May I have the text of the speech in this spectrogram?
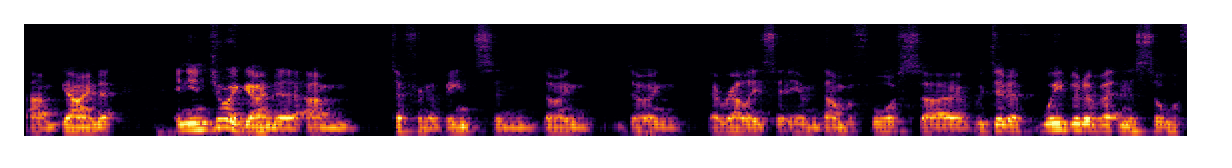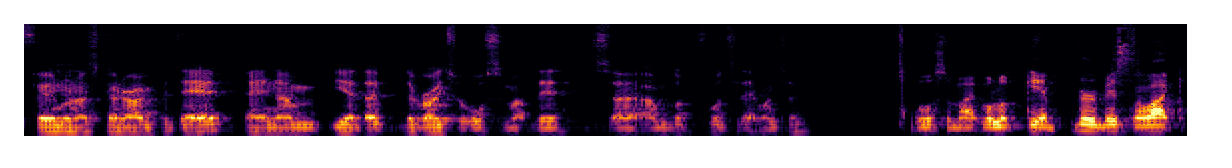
um, going to and you enjoy going to um, different events and doing doing rallies that you haven't done before. So we did a wee bit of it in the Silver Fern when I was co-driving for Dad, and um, yeah, the the roads were awesome up there. So I'm looking forward to that one too. Awesome, mate. Well, look, yeah, very best of luck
